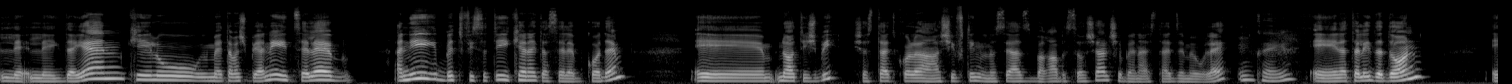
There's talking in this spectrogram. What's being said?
להתדיין, כאילו, אם הייתה משפיענית, סלב. אני, בתפיסתי, היא כן הייתה סלב קודם. אה, נועה תשבי, שעשתה את כל ה shifting לנושא ההסברה ב social, שבעיניי עשתה את זה מעולה. אוקיי. אוקיי. אה, נטלי דדון, אה,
